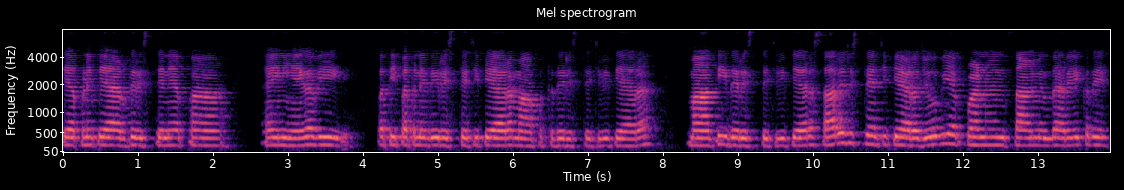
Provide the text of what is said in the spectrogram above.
ਤੇ ਆਪਣੇ ਪਿਆਰ ਦੇ ਰਿਸ਼ਤੇ ਨੇ ਆਪਾਂ ਐ ਨਹੀਂ ਹੈਗਾ ਵੀ ਪਤੀ ਪਤਨੀ ਦੇ ਰਿਸ਼ਤੇ 'ਚ ਹੀ ਪਿਆਰ ਆ, ਮਾਂ ਪੁੱਤ ਦੇ ਰਿਸ਼ਤੇ 'ਚ ਵੀ ਪਿਆਰ ਆ, ਮਾਂ ਧੀ ਦੇ ਰਿਸ਼ਤੇ 'ਚ ਵੀ ਪਿਆਰ ਆ, ਸਾਰੇ ਰਿਸ਼ਤਿਆਂ 'ਚ ਹੀ ਪਿਆਰ ਆ ਜੋ ਵੀ ਆਪਾਂ ਨੂੰ ਇਨਸਾਨ ਮਿਲਦਾ ਹਰੇਕ ਦੇ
